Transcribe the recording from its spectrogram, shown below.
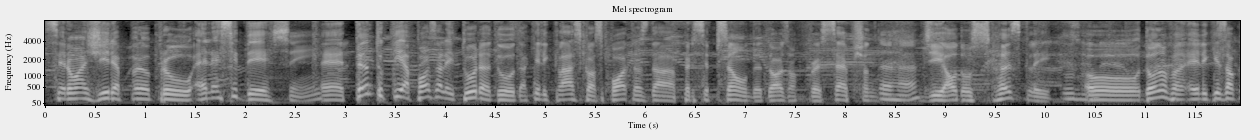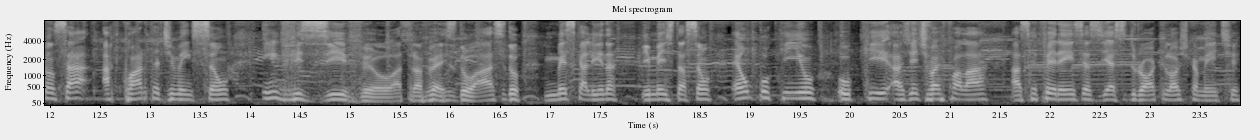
ser uma gíria pro, pro LSD. Sim. É, tanto que após a leitura do, daquele clássico As Portas da Percepção, The Doors of Perception, de Aldous Huxley, uhum. o Donovan ele quis alcançar a quarta dimensão invisível através do ácido, mescalina e meditação. É um pouquinho o que a gente vai falar, as referências de acid rock, logicamente,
